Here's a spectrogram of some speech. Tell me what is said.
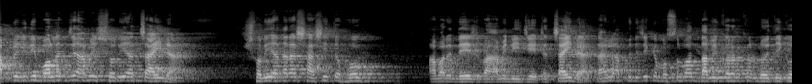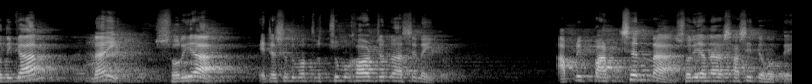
আপনি যদি বলেন যে আমি শরিয়া চাই না, শরিয়া দ্বারা শাসিত হোক আমার দেশ বা আমি নিজে এটা চাই না, তাহলে আপনি নিজেকে মুসলমান দাবি করার কোনো নৈতিক অধিকার নাই। শরিয়া, এটা শুধুমাত্র চুমু খাওয়ার জন্য আসে নাই তো। আপনি পারছেন না শরিয়া দ্বারা শাসিত হতে।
